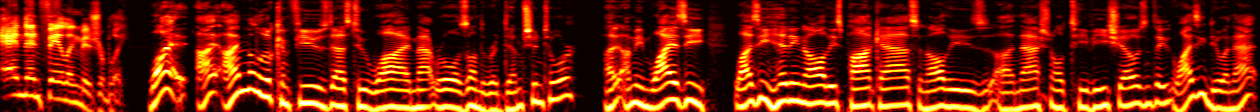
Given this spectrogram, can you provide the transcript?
and then failing miserably. Why? I, I'm a little confused as to why Matt Rhule is on the redemption tour. I, I, mean, why is he why is he hitting all these podcasts and all these uh, national TV shows and things? Why is he doing that?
